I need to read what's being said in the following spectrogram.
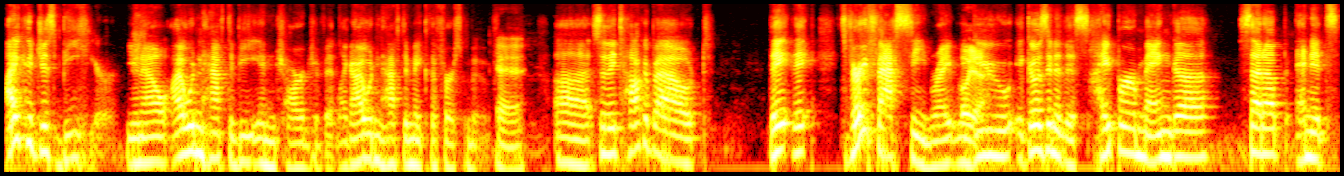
I could just be here. You know, I wouldn't have to be in charge of it. Like, I wouldn't have to make the first move. yeah Uh, so they talk about they, they it's a very fast scene, right? We Oh, yeah. do it goes into this hyper manga setup, and it's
